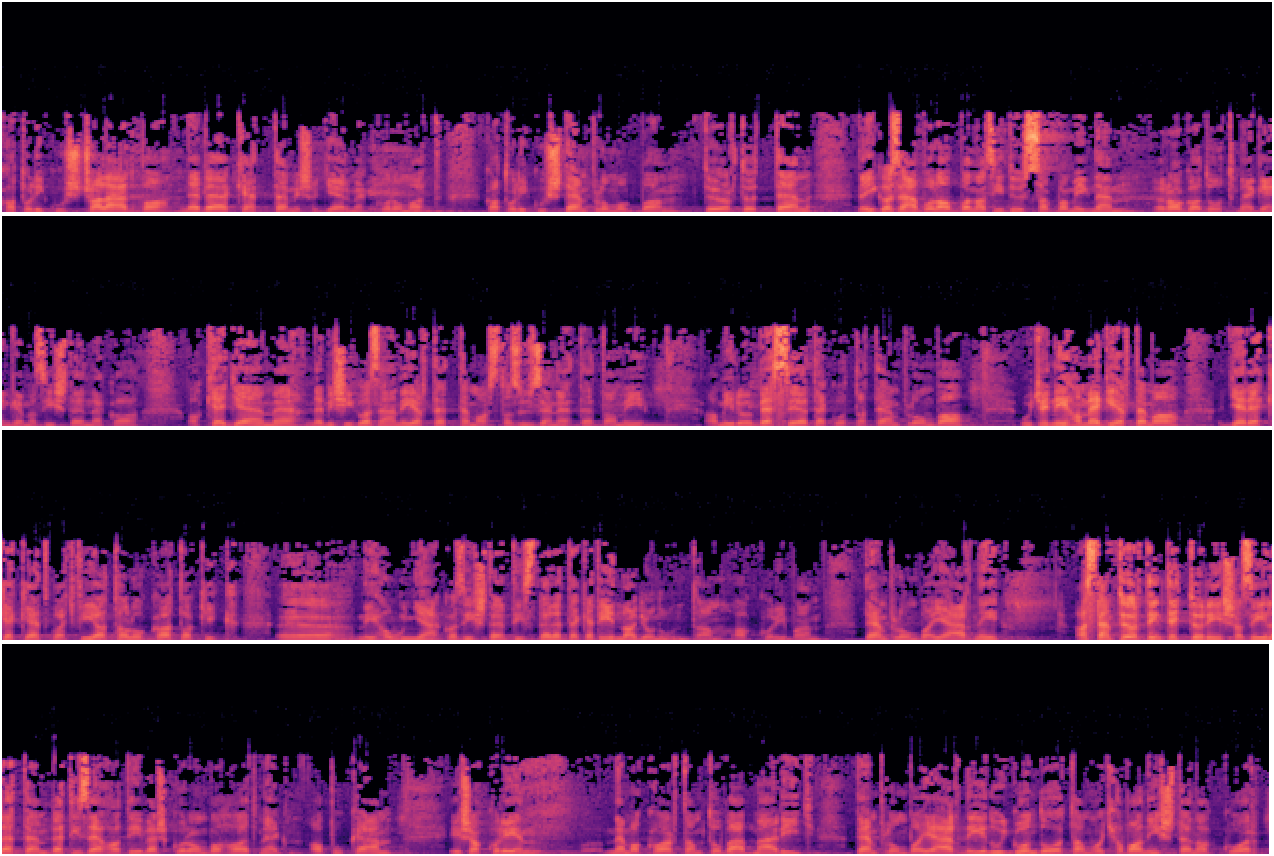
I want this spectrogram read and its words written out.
katolikus családba nevelkedtem, és a gyermekkoromat katolikus templomokban törtöttem, de igazából abban az időszakban még nem ragadott meg engem az Istennek a, a kegyelme, nem is igazán értettem azt az üzenetet, ami, amiről beszéltek ott a templomba. Úgyhogy néha megértem a gyerekeket vagy fiatalokat, akik néha unják az Isten tiszteleteket. Én nagyon untam akkoriban templomba járni. Aztán történt egy törés az életembe, 16 éves koromban halt meg apukám, és akkor én nem akartam tovább már így templomba járni. Én úgy gondoltam, hogy ha van Isten, akkor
